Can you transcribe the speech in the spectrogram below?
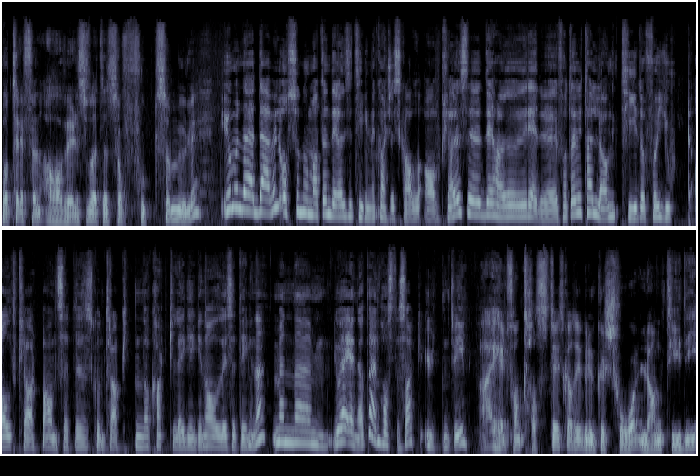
og, treffe en avgjørelse på dette så fort som mulig? Jo, men det, det, er vel også noe med at en del av disse tingene kanskje skal avklares. Det har jo redegjort for at det vil ta lang tid å få gjort alt klart med ansettelseskontrakten og kartleggingen og alle disse tingene. Men eh, jo, jeg er enig i at det er en hastesak, uten tvil. Det er helt fantastisk at vi bruker så lang tid i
